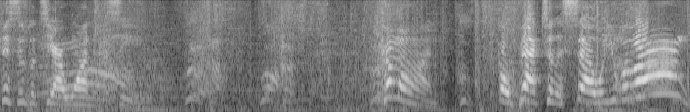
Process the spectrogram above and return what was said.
This is the Týr I wanted to see. Come on! Go back to the cell where you belong!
